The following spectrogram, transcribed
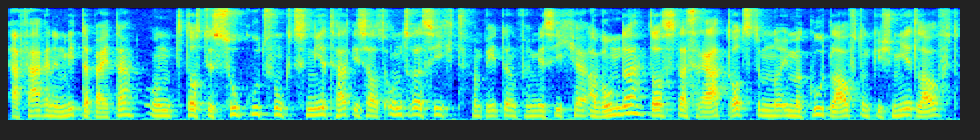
erfahrenen Mitarbeiter. Und dass das so gut funktioniert hat, ist aus unserer Sicht von Peter und von mir sicher ein Wunder, dass das Rad trotzdem noch immer gut läuft und geschmiert läuft.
